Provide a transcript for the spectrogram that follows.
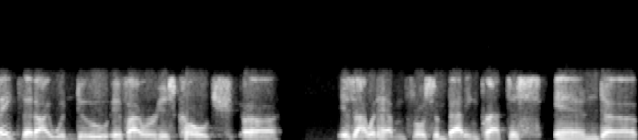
think that I would do if I were his coach uh, is I would have him throw some batting practice and uh,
